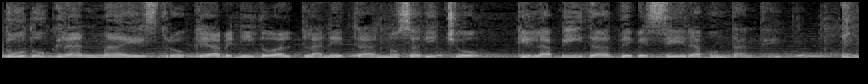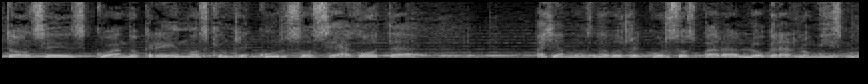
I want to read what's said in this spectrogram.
Todo gran maestro que ha venido al planeta nos ha dicho que la vida debe ser abundante. Entonces, cuando creemos que un recurso se agota, hallamos nuevos recursos para lograr lo mismo.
